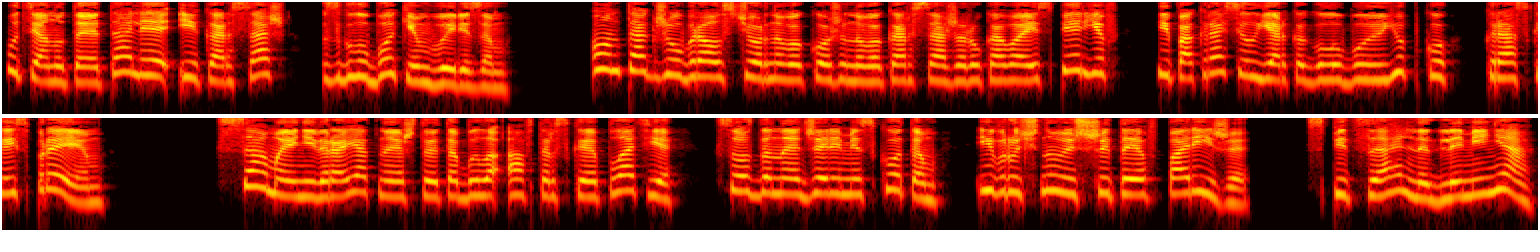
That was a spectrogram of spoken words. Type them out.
утянутая талия и корсаж с глубоким вырезом. Он также убрал с черного кожаного корсажа рукава из перьев и покрасил ярко-голубую юбку краской спреем. Самое невероятное, что это было авторское платье, созданное Джереми Скоттом и вручную сшитое в Париже, специально для меня.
